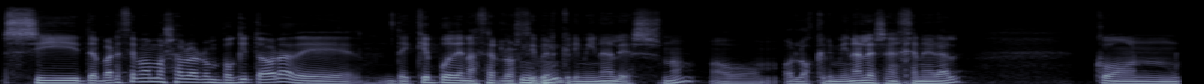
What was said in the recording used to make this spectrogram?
Si te parece, vamos a hablar un poquito ahora de, qué pueden hacer los cibercriminales, ¿no? o los criminales en general con,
